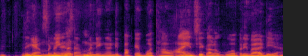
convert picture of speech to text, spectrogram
Ya dengan mendingan sama. mendingan dipakai buat hal lain sih kalau gua pribadi ya.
